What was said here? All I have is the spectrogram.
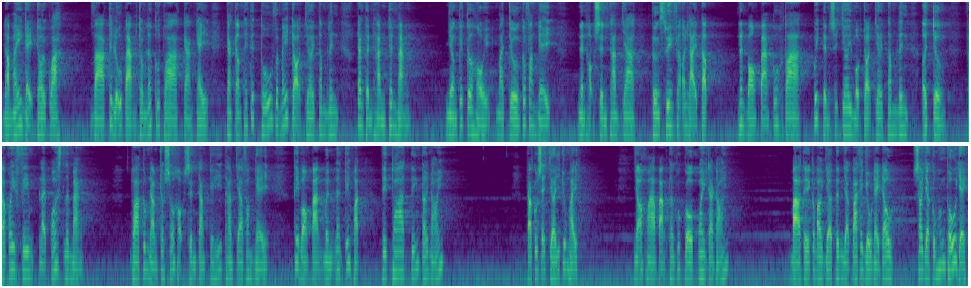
Đã mấy ngày trôi qua Và cái lũ bạn trong lớp của thoa càng ngày càng cảm thấy thích thú với mấy trò chơi tâm linh đang thịnh hành trên mạng. Nhận cái cơ hội mà trường có văn nghệ, nên học sinh tham gia thường xuyên phải ở lại tập, nên bọn bạn của Tòa quyết định sẽ chơi một trò chơi tâm linh ở trường và quay phim lại post lên mạng. Thoa cũng nằm trong số học sinh đăng ký tham gia văn nghệ. Thấy bọn bạn mình lên kế hoạch, Thì Thoa tiến tới nói Tao cũng sẽ chơi với chúng mày. Nhỏ Hòa, bạn thân của cô, quay ra nói, Bà thì có bao giờ tin vào ba cái vụ này đâu, Sao giờ cũng hứng thú vậy?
